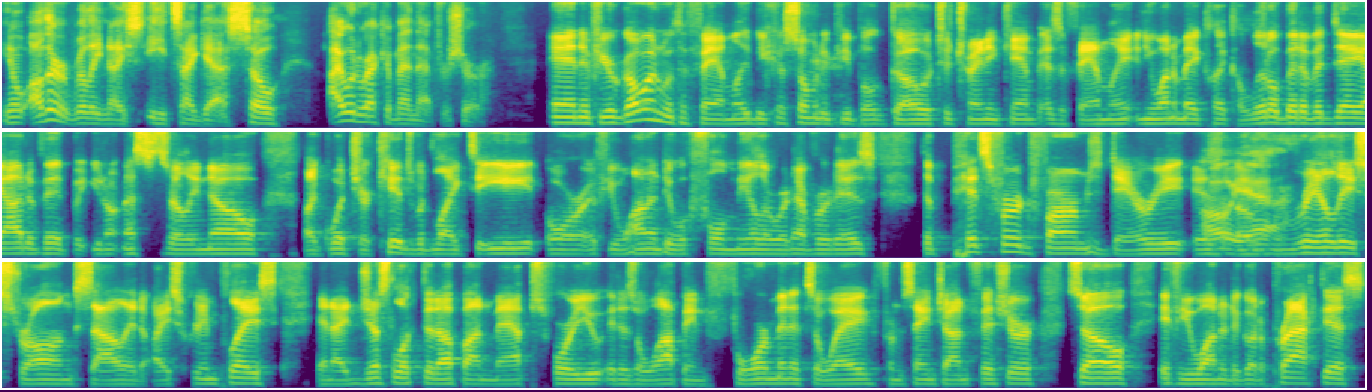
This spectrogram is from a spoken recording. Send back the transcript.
you know other really nice eats, I guess. So I would recommend that for sure. And if you're going with a family, because so many mm-hmm. people go to training camp as a family and you want to make like a little bit of a day out of it, but you don't necessarily know like what your kids would like to eat, or if you want to do a full meal or whatever it is, the Pittsford Farms Dairy is Oh, a really strong, solid ice cream place. And I just looked it up on maps for you. It is a whopping four minutes away from St. John Fisher. So if you wanted to go to practice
